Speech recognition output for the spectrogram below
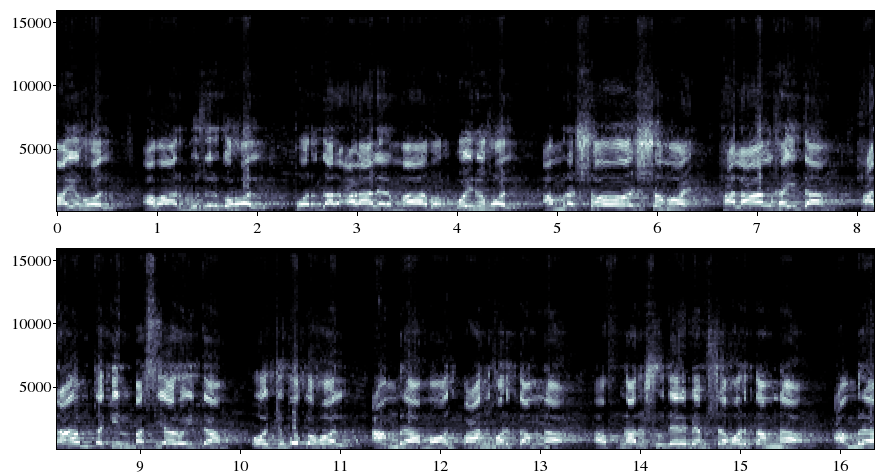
ভাই হল, আমার বুজুর্গ হল, পর্দার আড়ালের মা এবং বৈন হল, আমরা সব সময় হালাল খাইতাম, হারাম তাকিন বাসিয়া রইতাম। ও যুবক হল, আমরা মদ পান করতাম না, আপনার সুদের ব্যবসা করতাম না, আমরা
